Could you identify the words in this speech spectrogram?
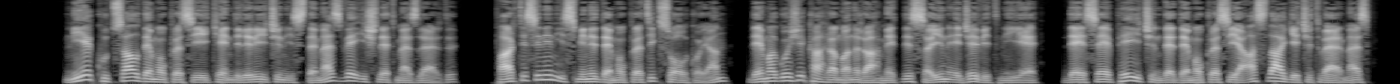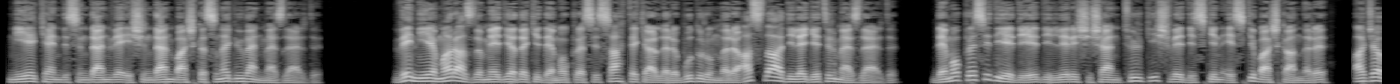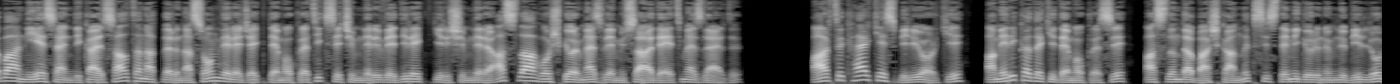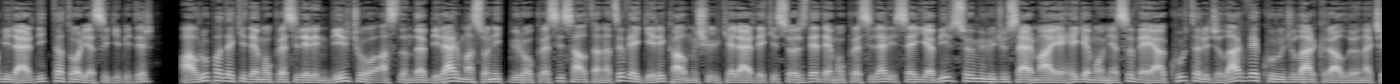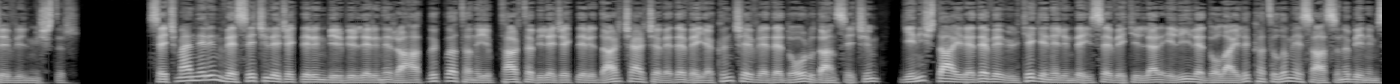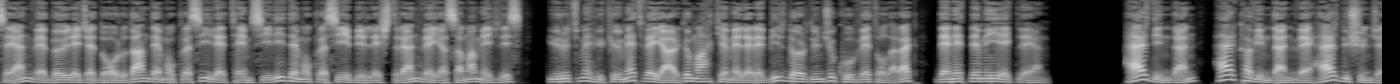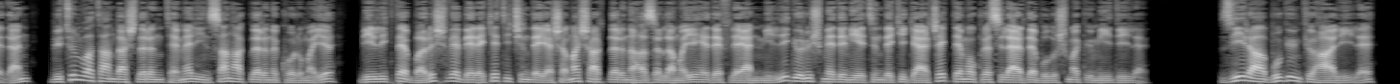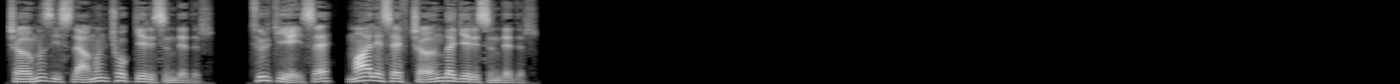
Niye kutsal demokrasiyi kendileri için istemez ve işletmezlerdi? Partisinin ismini Demokratik Sol koyan, demagoji kahramanı rahmetli Sayın Ecevit niye, DSP içinde demokrasiye asla geçit vermez, niye kendisinden ve eşinden başkasına güvenmezlerdi? Ve niye marazlı medyadaki demokrasi sahtekarları bu durumları asla dile getirmezlerdi? Demokrasi diye diye dilleri şişen Türk İş ve Disk'in eski başkanları, acaba niye sendikal saltanatlarına son verecek demokratik seçimleri ve direkt girişimleri asla hoş görmez ve müsaade etmezlerdi? Artık herkes biliyor ki, Amerika'daki demokrasi, aslında başkanlık sistemi görünümlü bir lobiler diktatoryası gibidir, Avrupa'daki demokrasilerin birçoğu aslında birer masonik bürokrasi saltanatı ve geri kalmış ülkelerdeki sözde demokrasiler ise ya bir sömürücü sermaye hegemonyası veya kurtarıcılar ve kurucular krallığına çevrilmiştir. Seçmenlerin ve seçileceklerin birbirlerini rahatlıkla tanıyıp tartabilecekleri dar çerçevede ve yakın çevrede doğrudan seçim, geniş dairede ve ülke genelinde ise vekiller eliyle dolaylı katılım esasını benimseyen ve böylece doğrudan demokrasi ile temsili demokrasiyi birleştiren ve yasama meclis, yürütme hükümet ve yargı mahkemelere bir dördüncü kuvvet olarak, denetlemeyi ekleyen. Her dinden, her kavimden ve her düşünceden, bütün vatandaşların temel insan haklarını korumayı, birlikte barış ve bereket içinde yaşama şartlarını hazırlamayı hedefleyen milli görüş medeniyetindeki gerçek demokrasilerde buluşmak ümidiyle. Zira bugünkü haliyle, çağımız İslam'ın çok gerisindedir. Türkiye ise, maalesef çağın da gerisindedir.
